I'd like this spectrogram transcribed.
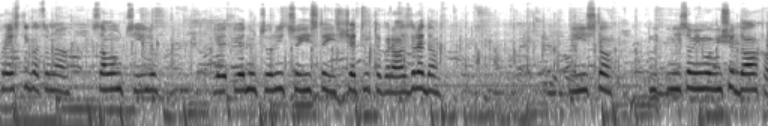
prestigao sam na samom cilju jednu curicu isto iz četvrtog razreda. I isto nisam imao više daha,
